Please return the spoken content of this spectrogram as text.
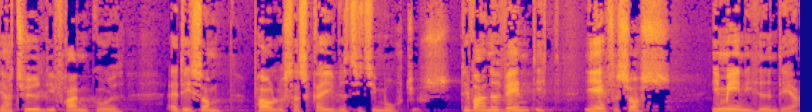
Det har tydeligt fremgået af det, som Paulus har skrevet til Timotius. Det var nødvendigt i Efesos, i menigheden der.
